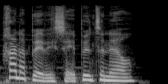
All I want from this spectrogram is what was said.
Ga naar pwc.nl.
